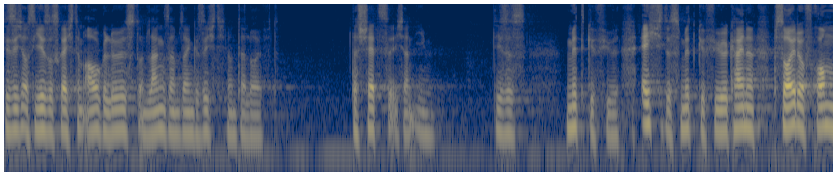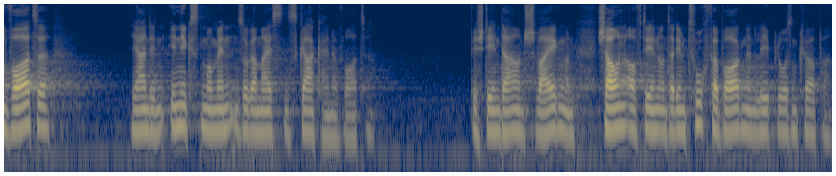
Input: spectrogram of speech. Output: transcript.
die sich aus Jesus rechtem Auge löst und langsam sein Gesicht hinunterläuft. Das schätze ich an ihm. Dieses Mitgefühl, echtes Mitgefühl, keine pseudo-frommen Worte, ja in den innigsten Momenten sogar meistens gar keine Worte. Wir stehen da und schweigen und schauen auf den unter dem Tuch verborgenen, leblosen Körper.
